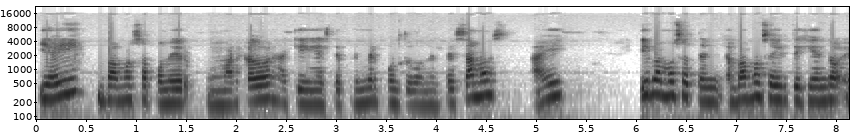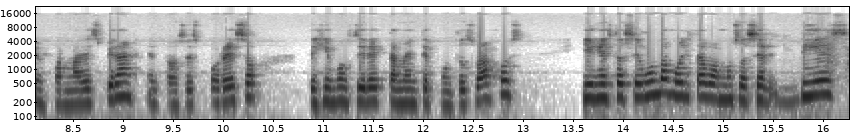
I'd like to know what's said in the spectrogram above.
y ahí vamos a poner un marcador aquí en este primer punto donde empezamos ahí. Y vamos a, vamos a ir tejiendo en forma de espiral. Entonces por eso tejimos directamente puntos bajos. Y en esta segunda vuelta vamos a hacer 10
